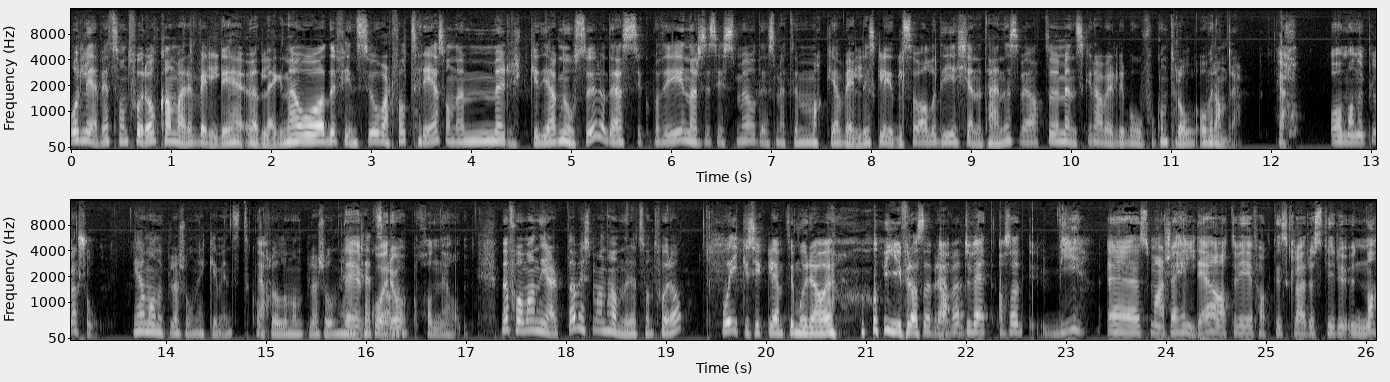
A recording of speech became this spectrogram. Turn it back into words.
Å leve i et sånt forhold kan være veldig ødeleggende, og det fins jo i hvert fall tre sånne mørke diagnoser. og Det er psykopati, narsissisme og det som heter machiavellisk lidelse. Og alle de kjennetegnes ved at mennesker har veldig behov for kontroll over andre. Ja, Og manipulasjon. Ja, manipulasjon ikke minst. Kontroll og manipulasjon henger Det går jo hånd i hånd. Men får man hjelp da, hvis man havner i et sånt forhold? Og ikke sykle hjem til mora og, og gi fra seg Ja, brevet? du vet, altså Vi eh, som er så heldige at vi faktisk klarer å styre unna,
